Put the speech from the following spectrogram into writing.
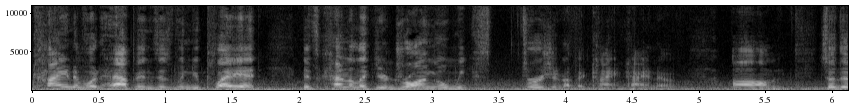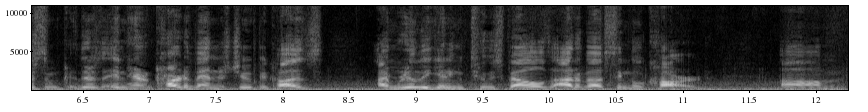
Kind of what happens is when you play it, it's kind of like you're drawing a weak version of it, kind kind of. Um, so there's some there's inherent card advantage to it because I'm really getting two spells out of a single card, um,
